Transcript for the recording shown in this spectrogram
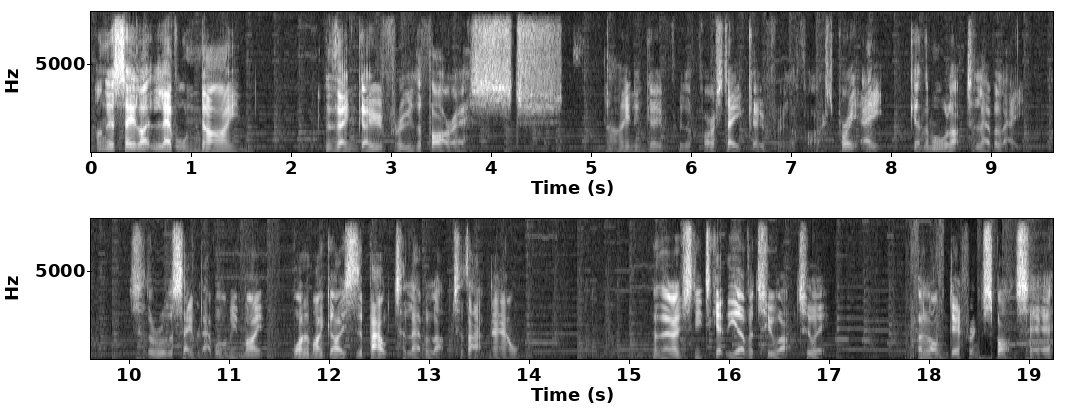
I'm going to say like level 9, then go through the forest. 9 and go through the forest, 8 go through the forest. Probably 8. Get them all up to level 8. So they're all the same level. I mean, my one of my guys is about to level up to that now. And then I just need to get the other two up to it along different spots here.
